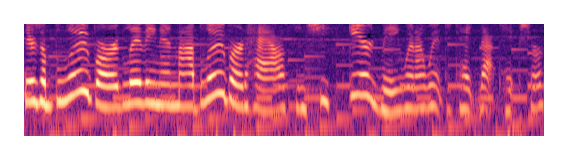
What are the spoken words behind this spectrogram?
There's a bluebird living in my bluebird house, and she scared me when I went to take that picture.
